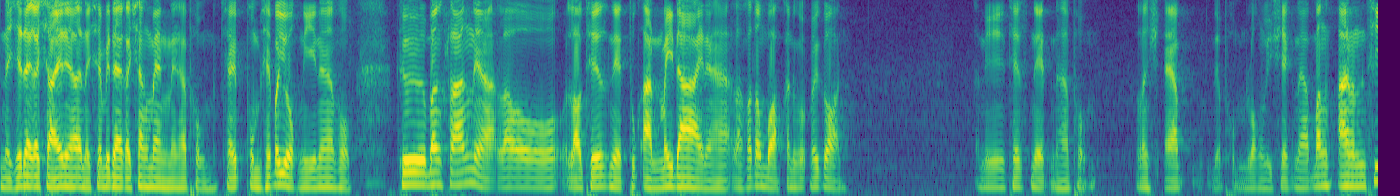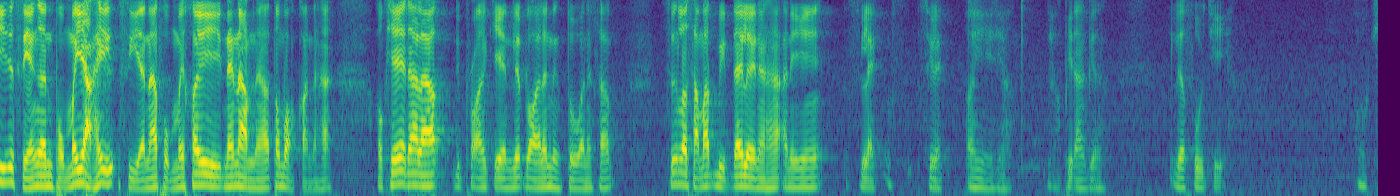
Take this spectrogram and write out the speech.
ไหนใช้ได้ก็ใช้นะไหนใช้ไม่ได้ก็ช่างแม่งนะครับผมใช้ผมใช้ประโยคนี้นะครับผมคือบางครั้งเนี่ยเราเราเทสเน็ตทุกอันไม่ได้นะฮะเราก็ต้องบอกกันไว้ก่อน อันนี้ testnet นะครับผม launch app เดี๋ยวผมลองรีเช็คนะบบางอันที่จะเสียเงินผมไม่อยากให้เสียนะ ผมไม่ค่อยแนะนำนะครับต้องบอกก่อนนะฮะโอเคได้แล้ว deploy again เรียบร้อยแล้วหนึ่งตัวนะครับ ซึ่งเราสามารถบิดได้เลยนะฮะ อันนี้ select select เอ้ยเดี๋ยวเดี๋ยวผิดอันผิดเลือก Fuji โอเค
